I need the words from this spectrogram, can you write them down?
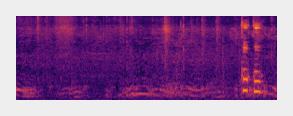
Popo. Cuckoo.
